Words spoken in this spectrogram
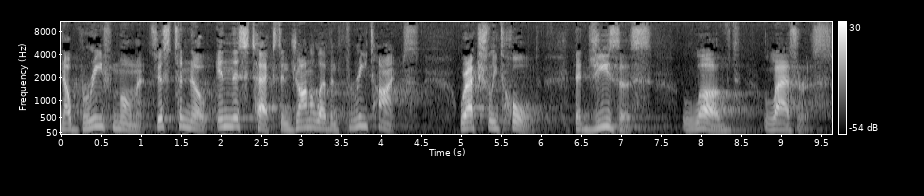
Now, brief moment, just to note, in this text, in John 11, three times, we're actually told that Jesus loved Lazarus.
